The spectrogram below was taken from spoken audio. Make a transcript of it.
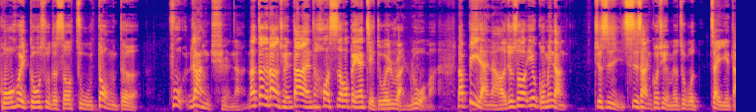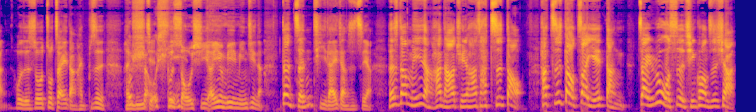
国会多数的时候主动的赋让权呐、啊。那这个让权当然后事后被人家解读为软弱嘛。那必然了哈，就是说，因为国民党就是事实上过去有没有做过在野党，或者是说做在野党还不是很理解，不熟悉啊，因为没有民进党。但整体来讲是这样。可是当民进党他拿到权力，他他知道，他知道在野党在弱势的情况之下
